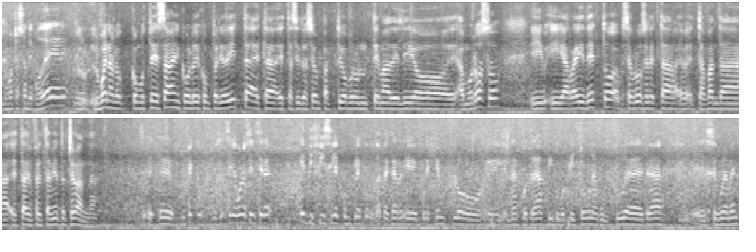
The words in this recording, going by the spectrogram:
demostración de poder? Bueno, como ustedes saben, como lo dijo un periodista, esta, esta situación partió por un tema de lío eh, amoroso y a raíz de esto se producen estas bandas, estos enfrentamientos entre bandas. Eh, eh, perfecto, sería bueno sincera, es difícil, es complejo atacar, eh, por ejemplo, el, narcotráfico, porque hay toda una cultura detrás, seguramente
